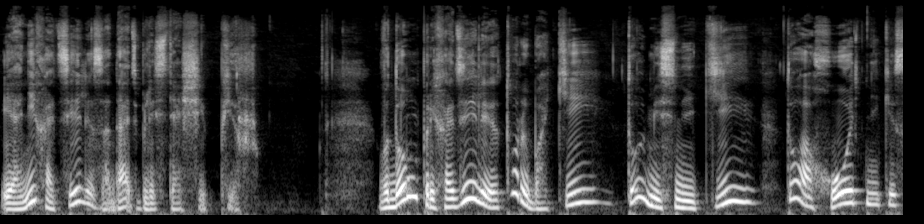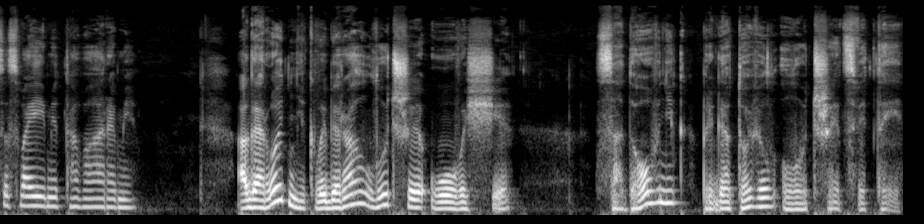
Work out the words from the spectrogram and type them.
и они хотели задать блестящий пир. В дом приходили то рыбаки, то мясники, то охотники со своими товарами. Огородник выбирал лучшие овощи. Садовник приготовил лучшие цветы.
